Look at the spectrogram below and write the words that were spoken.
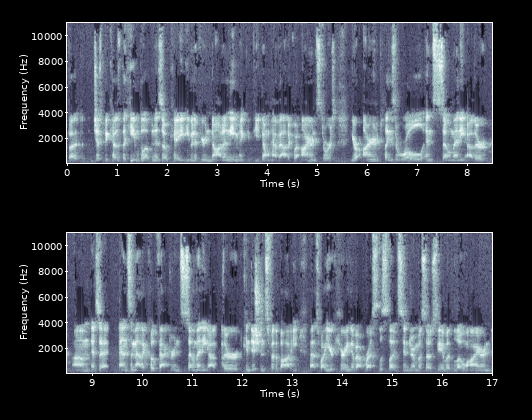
But just because the hemoglobin is okay even if you're not anemic if you don't have adequate iron stores your iron plays a role in so many other um, as an enzymatic cofactor in so many other conditions for the body. That's why you're hearing about restless leg syndrome associated with low iron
